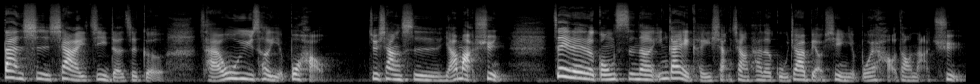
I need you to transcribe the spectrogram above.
但是下一季的这个财务预测也不好，就像是亚马逊这一类的公司呢，应该也可以想象它的股价表现也不会好到哪去。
